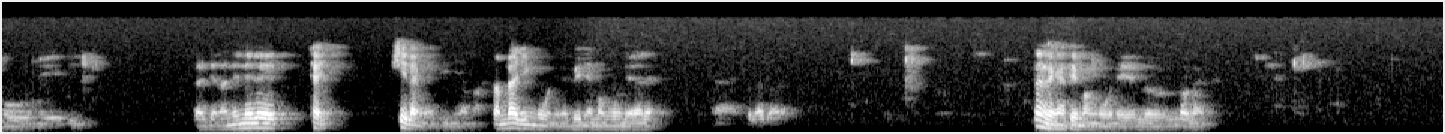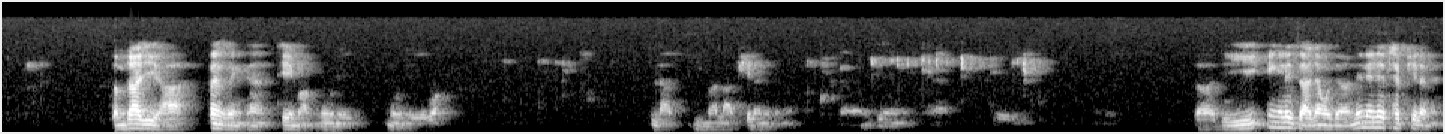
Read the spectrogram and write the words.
ငိုနေပြီဒါကျွန်တော်နည်းနည်းလေးထိတ်ဖြည့်လိုက်မယ်ဒီနေရာမှာသမ္မတကြီးငိုနေတယ်ဘယ်နေရာမှာငိုနေရလဲအဲဆိုလိုက်ပါတော့တန်စင်ကတင်မှာငိုနေတယ်လို့လောက်လိုက် သမ္မတကြီးဟာတန်စင်ကန်အေးမှာငိုနေငိုနေတယ်ပေါ့လာဒီမှာလာဖြည့်လိုက်နေတယ်အဲဒီဒါဒီအင်္ဂလိပ်စာကြောင့်ကျွန်တော်နည်းနည်းလေးထပ်ဖြည့်လိုက်မယ်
